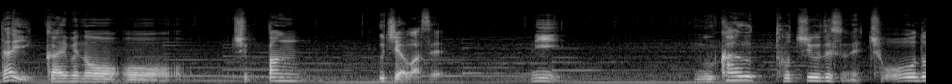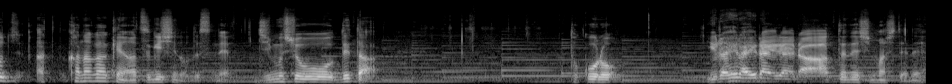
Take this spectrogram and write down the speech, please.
第1回目の出版打ち合わせに向かう途中ですねちょうど神奈川県厚木市のですね事務所を出たところゆらゆらゆらゆらゆらってねしましてね。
